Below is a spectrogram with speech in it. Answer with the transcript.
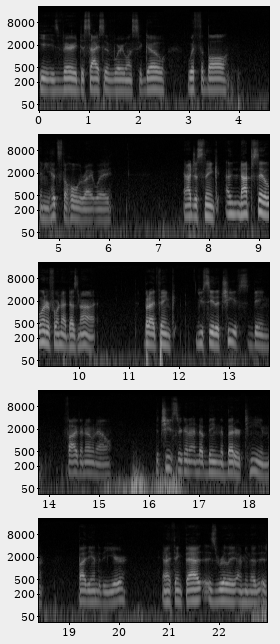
He, he's very decisive where he wants to go with the ball, and he hits the hole the right way. And I just think, not to say that Leonard Fournette does not, but I think you see the Chiefs being five and zero now. The Chiefs are going to end up being the better team by the end of the year, and I think that is really, I mean, that is,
